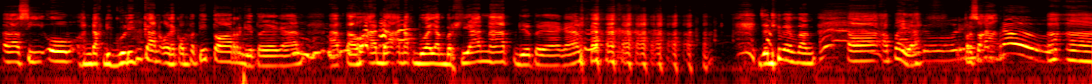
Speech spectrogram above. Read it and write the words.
uh, CEO hendak digulingkan oleh kompetitor gitu ya kan atau ada anak buah yang berkhianat gitu ya kan. Jadi memang uh, apa ya Aduh, ribet, persoal bro. Uh, uh,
